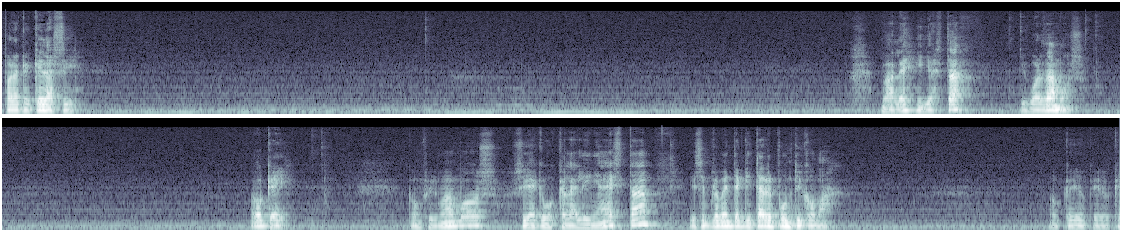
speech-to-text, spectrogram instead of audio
Para que quede así. Vale, y ya está. Y guardamos. Ok. Confirmamos. Sí, hay que buscar la línea esta. Y simplemente quitar el punto y coma. Ok, ok, ok.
